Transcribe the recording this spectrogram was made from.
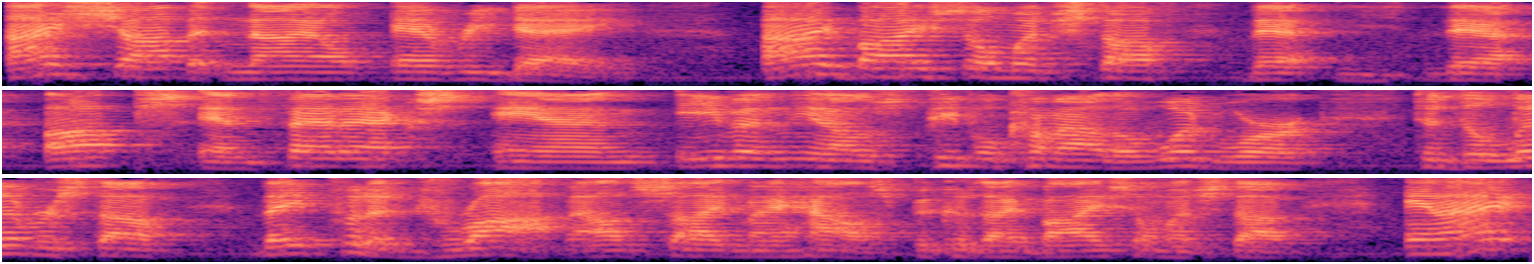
I shop at Nile every day. I buy so much stuff that that UPS and FedEx and even you know people come out of the woodwork to deliver stuff. They put a drop outside my house because I buy so much stuff. And I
